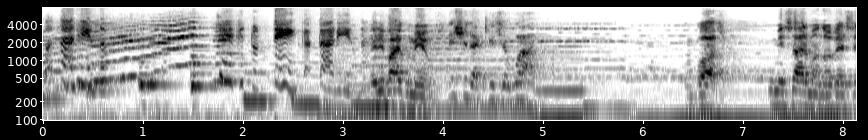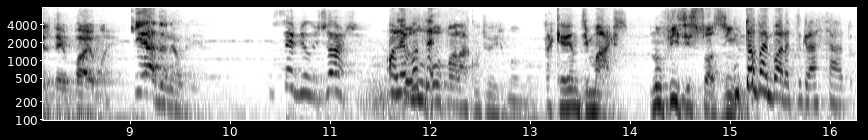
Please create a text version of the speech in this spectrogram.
Catarina? O que é que tu tem, Catarina? Ele vai comigo. Deixa ele aqui, seu guarda. Não posso. O comissário mandou ver se ele tem pai ou mãe. Que é, dona Elvira? Você viu o Jorge? Olha, eu você... não vou falar com teu irmão, não. Tá querendo demais. Não fiz isso sozinho. Então vai embora, desgraçado.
